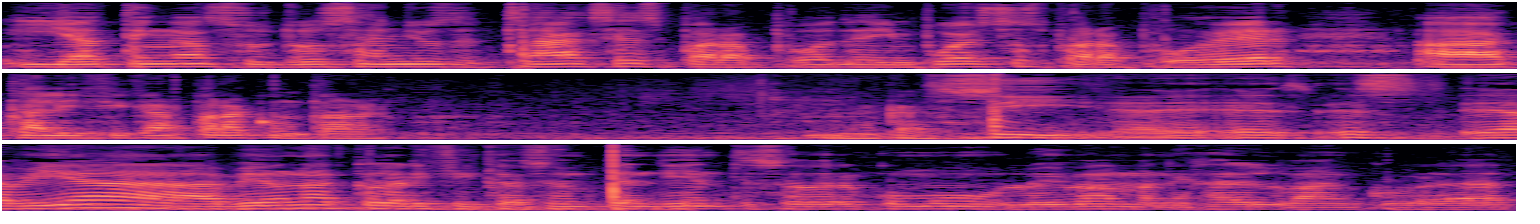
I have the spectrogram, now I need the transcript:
y ya tengan sus dos años de taxes para impuestos para poder uh, calificar para comprar. Sí, eh, había, había una clarificación pendiente sobre cómo lo iba a manejar el banco, ¿verdad?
